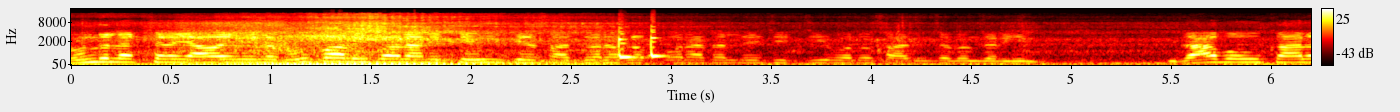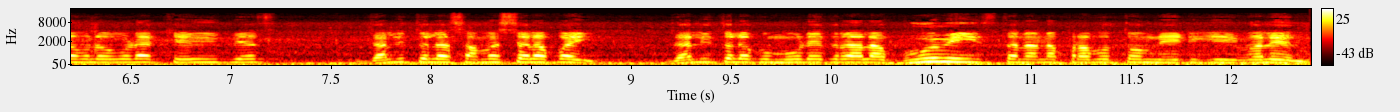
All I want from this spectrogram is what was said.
రెండు లక్షల యాభై వేల రూపాయలు ఇవ్వాలని కేవీపీఎస్ ఆధ్వర్యంలో పోరాటాలు చేసి జీవనం సాధించడం జరిగింది. రాబో కాలంలో కూడా కేవీపీఎస్ దళితుల సమస్యలపై దళితులకు మూడెకరాల భూమి ఇస్తానన్న ప్రభుత్వం నేటికి ఇవ్వలేదు.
